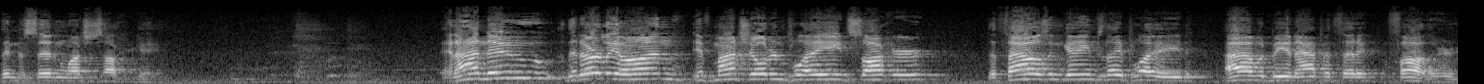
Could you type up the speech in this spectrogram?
than to sit and watch a soccer game. And I knew that early on, if my children played soccer, the thousand games they played, I would be an apathetic father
